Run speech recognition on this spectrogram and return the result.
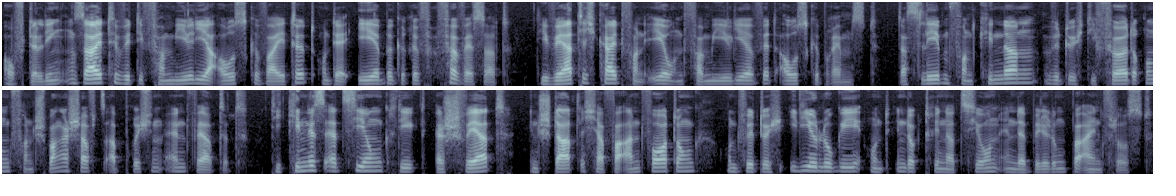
Auf der linken Seite wird die Familie ausgeweitet und der Ehebegriff verwässert. Die Wertigkeit von Ehe und Familie wird ausgebremst. Das Leben von Kindern wird durch die Förderung von Schwangerschaftsabbrüchen entwertet. Die Kindeserziehung liegt erschwert in staatlicher Verantwortung und wird durch Ideologie und Indoktrination in der Bildung beeinflusst.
